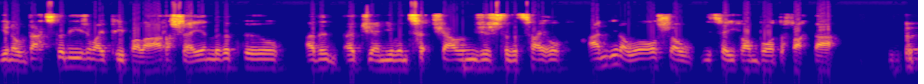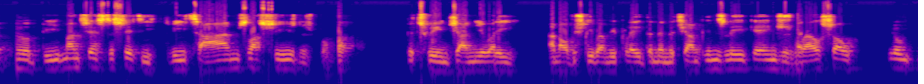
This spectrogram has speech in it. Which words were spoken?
you know, that's the reason why people are saying Liverpool are, the, are genuine t- challenges to the title. And, you know, also you take on board the fact that Liverpool beat Manchester City three times last season as well, between January and obviously when we played them in the Champions League games as well. So, you know,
